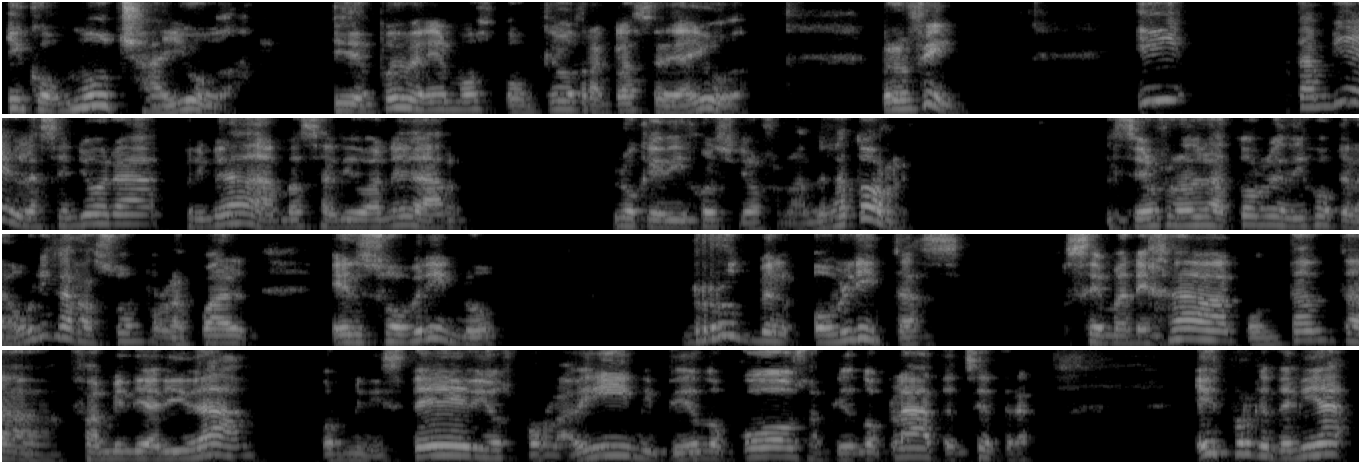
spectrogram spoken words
Y con mucha ayuda. Y después veremos con qué otra clase de ayuda. Pero en fin. Y también la señora primera dama ha salido a negar lo que dijo el señor Fernández La Torre el señor Fernández de la Torre dijo que la única razón por la cual el sobrino Rutbel Oblitas se manejaba con tanta familiaridad por ministerios, por la DINI, pidiendo cosas, pidiendo plata, etcétera, es porque tenía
